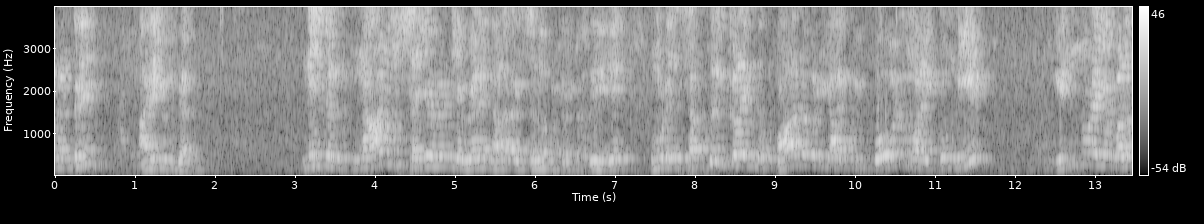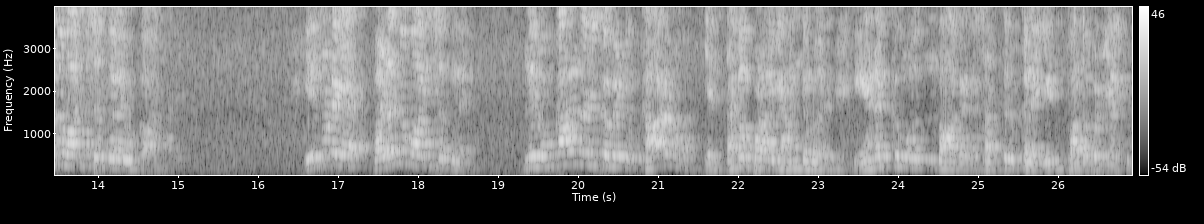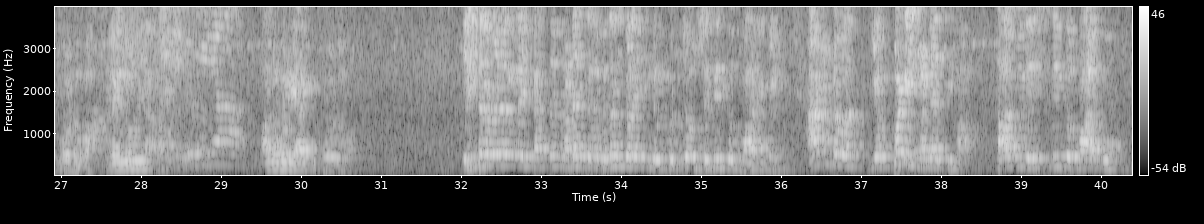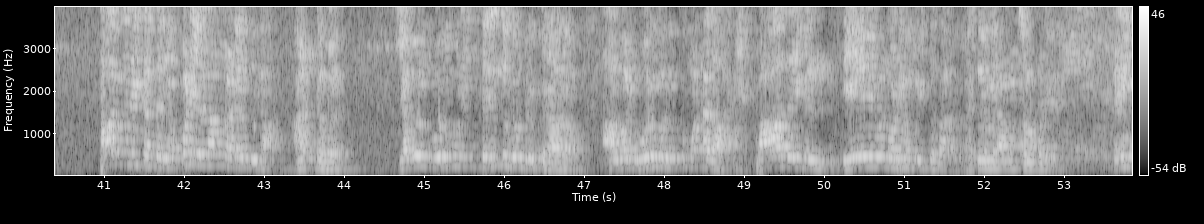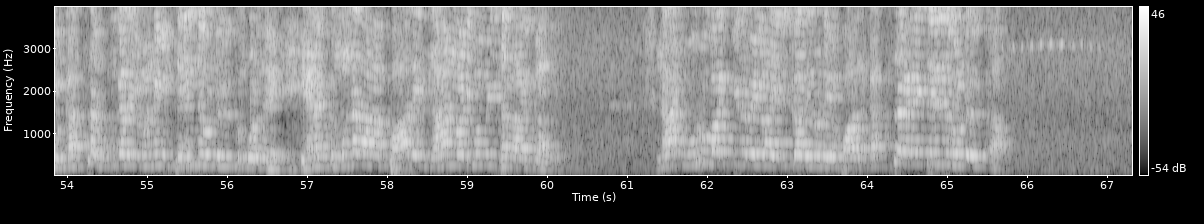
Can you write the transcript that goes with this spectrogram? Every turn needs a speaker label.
Speaker 1: தேவன் என்று அறிவுங்கள் நீங்கள் நானும் செய்ய வேண்டிய வேலை அழகாய் சொல்லப்பட்டிருக்கிறது. உங்களுடைய சத்துருக்களை இந்த பாதபடி ஆக்கி போடும் வரைக்கும் நீர் என்னுடைய வலது வாரிசத்திலே உட்கார். என்னுடைய வலது வாரிசத்திலே நீர் உட்கார்ந்து இருக்க வேண்டும். காரணம் என் தகப்பனாகிய ஆண்டவர் எனக்கு முன்பாக சத்துருக்களை என் பாதபடியாக்கி போடுவார். அல்லேலூயா ஆக்கி போடுவான் இஸ்ரவேலர்களை கத்த நடத்தின விதங்களை நீங்கள் கொஞ்சம் சிந்தித்து பாருங்கள். ஆண்டவர் எப்படி நடத்தினார்? தாவீதை சிந்தித்து பார்ப்போம். தாவீதை கத்தர் எப்படி எல்லாம் நடத்தினார்? ஆண்டவர் எவன் ஒருவனை தெரிந்து கொண்டிருக்கிறாரோ அவன் ஒருவருக்கு முன்னதாக பாதைகள் தேவன் வடிவமைத்ததாக சொல்ல முடியும்? எனக்கு கத்தர் உங்களை உன்னையும் தெரிந்து கொண்டிருக்கும் பொழுது எனக்கு முன்னதான பாதை நான் வடிவமைத்ததா இருக்காது நான் உருவாக்கினவைகளா இருக்காது என்னுடைய பாதை. கத்தரனை தெரிந்து கொண்டிருக்கிறார்.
